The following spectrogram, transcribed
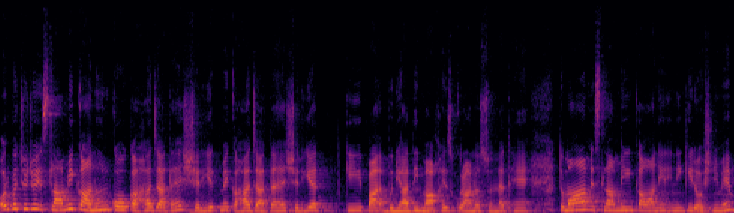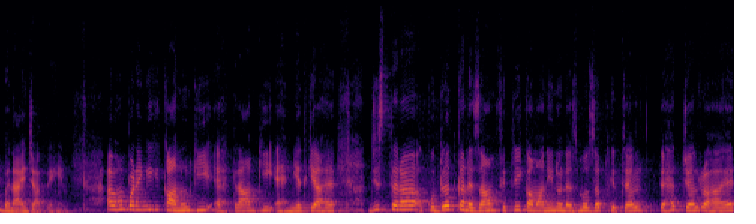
और बच्चों, जो इस्लामी कानून को कहा जाता है, शरीयत में कहा जाता है, शरीयत की बुनियादी माखज़, कुरान और सुन्नत हैं, तमाम इस्लामी कवानी, इन्हीं की रोशनी में बनाए जाते हैं। अब हम पढ़ेंगे कि कानून की एहतराम की अहमियत क्या है। जिस तरह कुदरत का निज़ाम फितरी कवानीन और नज़म ज़ब्त के चल, तहत चल रहा है,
